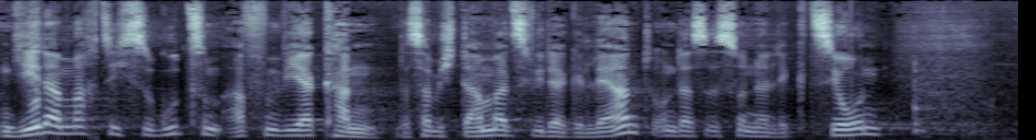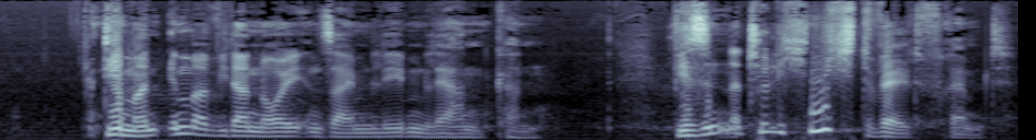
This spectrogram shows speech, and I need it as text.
Und jeder macht sich so gut zum Affen, wie er kann. Das habe ich damals wieder gelernt und das ist so eine Lektion, die man immer wieder neu in seinem Leben lernen kann. Wir sind natürlich nicht weltfremd.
